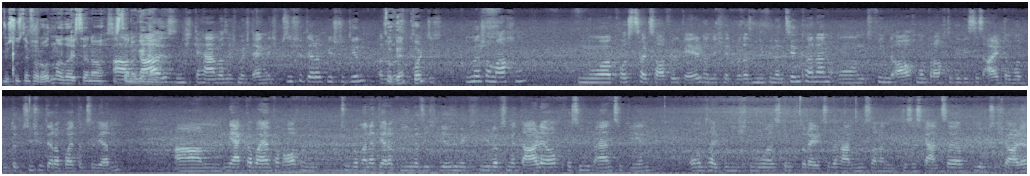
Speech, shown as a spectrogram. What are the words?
Willst du uns den verraten oder ist noch, ist Ähm, nein, geheim? ist nicht geheim. Also ich möchte eigentlich Psychotherapie studieren. Also Okay, das cool. wollte ich immer schon machen. Nur kostet halt so viel Geld und ich hätte mir das nie finanzieren können. Und finde auch, man braucht ein gewisses Alter, um ein guter Psychotherapeut zu werden. Ähm, merke aber einfach auch im Zuge meiner Therapien, dass ich irrsinnig viel aufs Mentale auch versuche einzugehen und halt nicht nur strukturell zu behandeln, sondern dieses ganze biopsychale,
